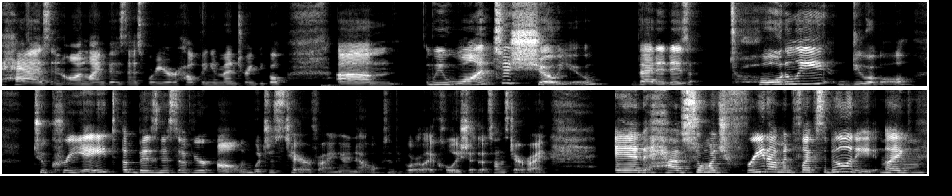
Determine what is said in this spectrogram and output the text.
has an online business where you're helping and mentoring people. Um, we want to show you that it is totally doable to create a business of your own, which is terrifying. I know some people are like, holy shit, that sounds terrifying. And have so much freedom and flexibility. Like, Mhm.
